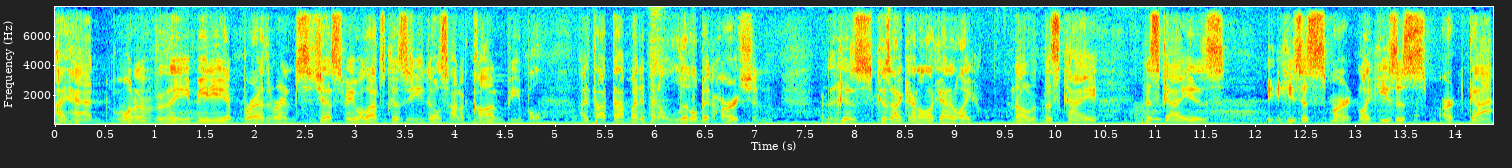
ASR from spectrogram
I had one of the media brethren suggest to me, well, that's because he knows how to con people. I thought that might have been a little bit harsh, and because because I kind of look at it like, no, this guy, this guy is, he's a smart, like he's a smart guy.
